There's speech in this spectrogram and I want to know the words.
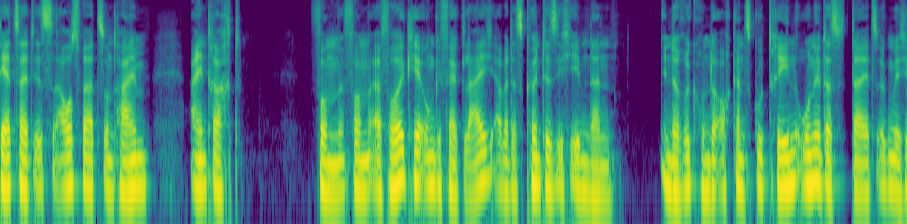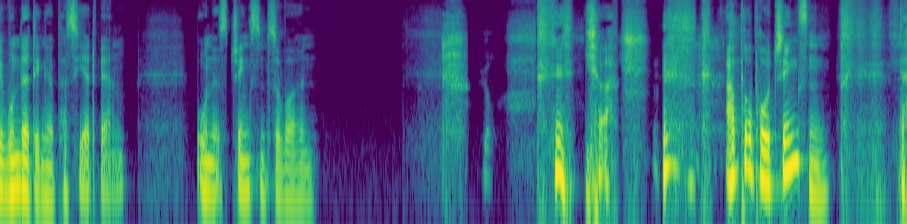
derzeit ist Auswärts und Heim Eintracht vom, vom Erfolg her ungefähr gleich, aber das könnte sich eben dann in der Rückrunde auch ganz gut drehen, ohne dass da jetzt irgendwelche Wunderdinge passiert wären, ohne es jinxen zu wollen. ja. Apropos jinxen. Da,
